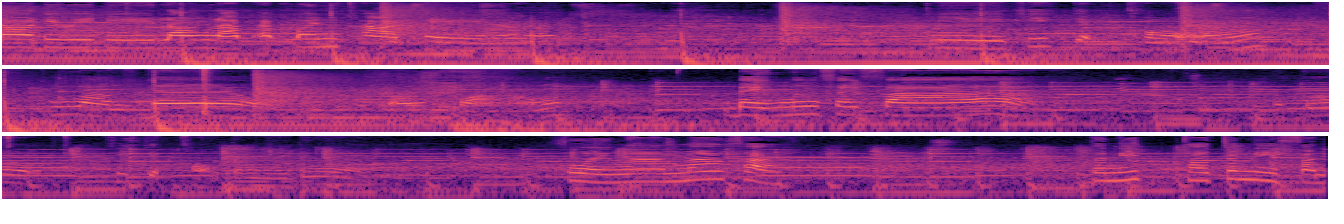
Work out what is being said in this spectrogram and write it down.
จอ DVD รองรับ Apple CarPlay นะคะ มีที่เก็บของ วางแก้วกว้างขวางเบรกมือไฟฟ้า แล้วก็ที่เก็บของตรงนี้ด้วย สวยงามมากค่ะ ตอนนี้เขาจะมีซัน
